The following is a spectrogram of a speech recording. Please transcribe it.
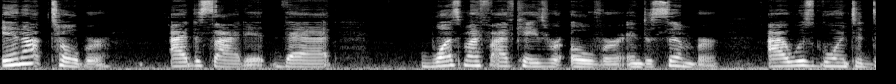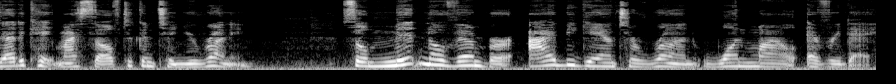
In October, I decided that once my 5Ks were over in December, I was going to dedicate myself to continue running. So mid-November, I began to run one mile every day.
